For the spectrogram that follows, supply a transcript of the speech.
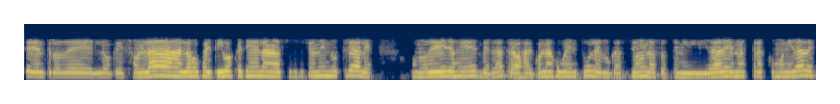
Dentro de lo que son los objetivos que tiene la Asociación de Industriales, uno de ellos es, ¿verdad?, trabajar con la juventud, la educación, la sostenibilidad de nuestras comunidades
